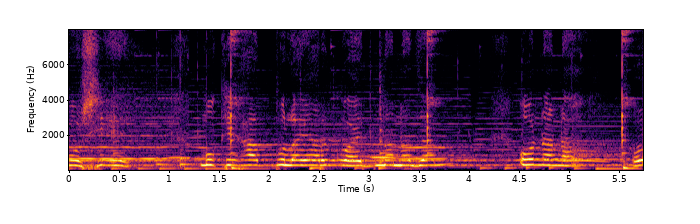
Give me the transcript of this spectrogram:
বসে মুখে হাত বোলায় আর কয় নানা যান ও নানা, ও।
